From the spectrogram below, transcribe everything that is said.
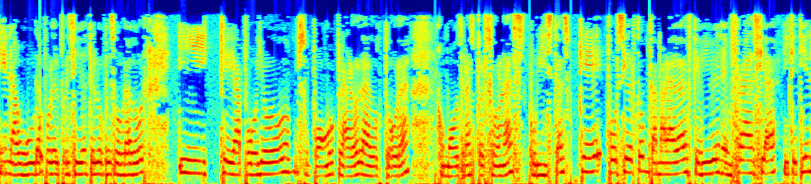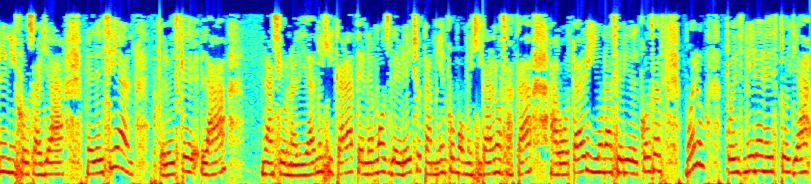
inaugurado por el presidente López Obrador y que apoyó, supongo, claro, la doctora, como otras personas puristas, que, por cierto, camaradas que viven en Francia y que tienen hijos allá, me decían, pero es que la nacionalidad mexicana tenemos derecho también como mexicanos acá a votar y una serie de cosas. Bueno, pues miren, esto ya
